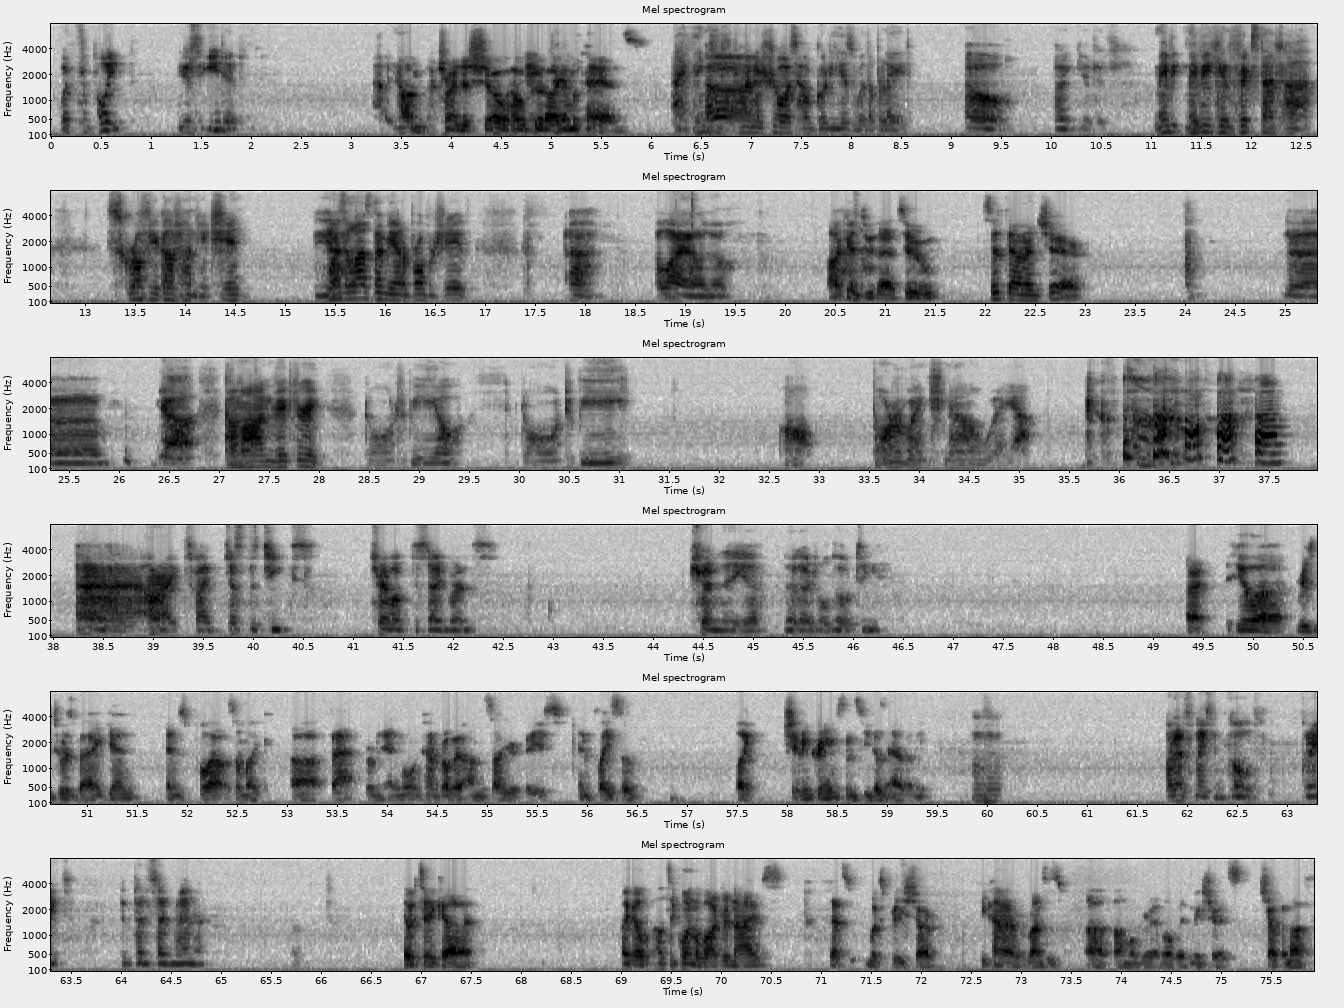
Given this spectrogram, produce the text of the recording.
What's the point? You just eat it. No, I'm trying to show how good I am with hands. I think he's Ah. trying to show us how good he is with a blade. Oh, I get it. Maybe maybe he can fix that uh, scruff you got on your chin. When's the last time you had a proper shave? uh, a while ago. I can do that too. Sit down and share. Um, Yeah, come on, Victory. Don't be a, don't be a bar wench now, will ya? uh, all right, fine. Just the cheeks. Trim up the sideburns. Trim the uh, the little goatee. Alright, he'll uh, reach into his bag again and just pull out some like uh, fat from an animal and kind of rub it on the side of your face in place of like shaving cream since he doesn't have any. Mm-hmm. Oh, that's nice and cold. Great. Bedside manner. He'll take uh, like a, I'll take one of the larger knives that looks pretty sharp. He kind of runs his uh, thumb over it a little bit, make sure it's sharp enough.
